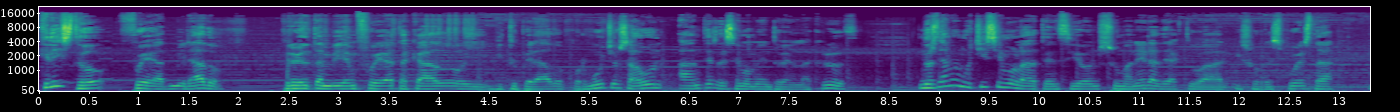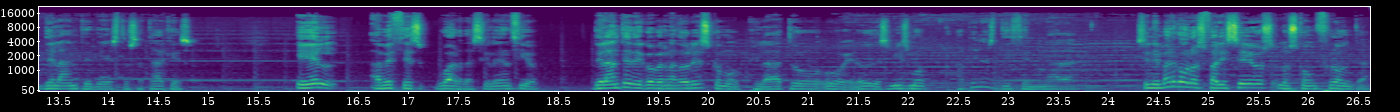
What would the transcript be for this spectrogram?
Cristo fue admirado, pero él también fue atacado y vituperado por muchos aún antes de ese momento en la cruz. Nos llama muchísimo la atención su manera de actuar y su respuesta delante de estos ataques. Él a veces guarda silencio. Delante de gobernadores como Pilato o Herodes mismo, apenas dicen nada. Sin embargo, los fariseos los confronta.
